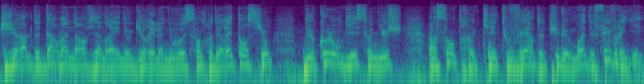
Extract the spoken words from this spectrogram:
Gérald Darmanin viendra inaugurer le nouveau centre de rétention de Colombier-Saunieux. Un centre qui est ouvert depuis le mois de février.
